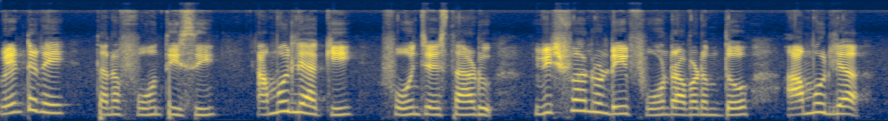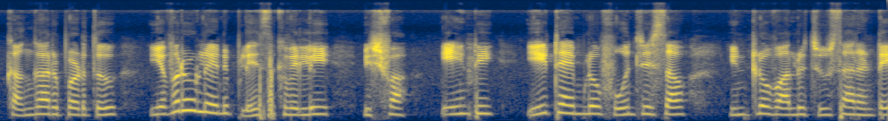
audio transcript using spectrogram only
వెంటనే తన ఫోన్ తీసి అమూల్యకి ఫోన్ చేస్తాడు. విశ్వ నుండి ఫోన్ రావడంతో అమూల్య కంగారు పడుతూ ఎవరూ లేని ప్లేస్కి వెళ్ళి విశ్వ ఏంటి ఈ టైంలో ఫోన్ చేశావు? ఇంట్లో వాళ్ళు చూశారంటే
